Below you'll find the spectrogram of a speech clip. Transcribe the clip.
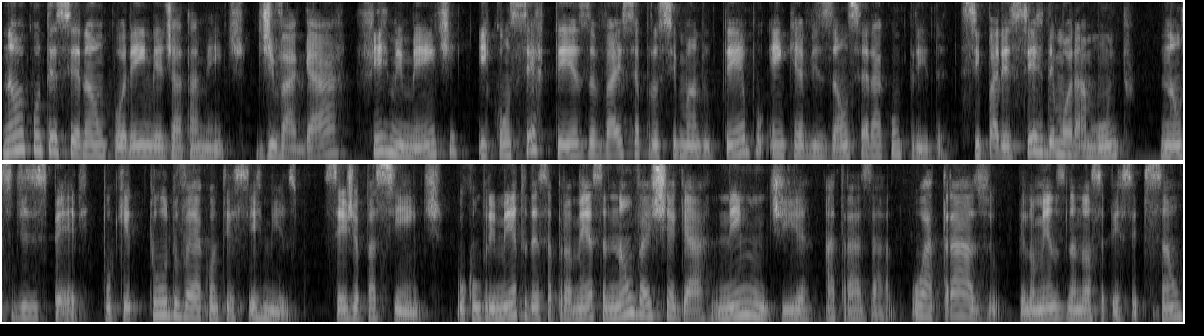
não acontecerão, porém, imediatamente. Devagar, firmemente e com certeza vai se aproximando o tempo em que a visão será cumprida. Se parecer demorar muito, não se desespere, porque tudo vai acontecer mesmo. Seja paciente. O cumprimento dessa promessa não vai chegar nem um dia atrasado. O atraso, pelo menos na nossa percepção,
